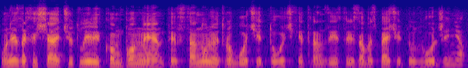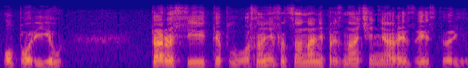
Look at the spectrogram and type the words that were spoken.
Вони захищають чутливі компоненти, встановлюють робочі точки транзисторів, забезпечують узгодження опорів та розсіюють тепло. Основні функціональні призначення резисторів.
